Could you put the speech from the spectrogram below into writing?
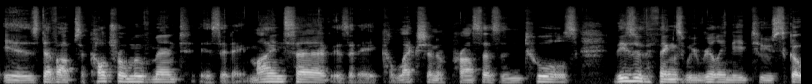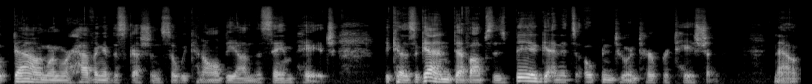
Is DevOps a cultural movement? Is it a mindset? Is it a collection of processes and tools? These are the things we really need to scope down when we're having a discussion so we can all be on the same page. Because again, DevOps is big and it's open to interpretation. Now,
